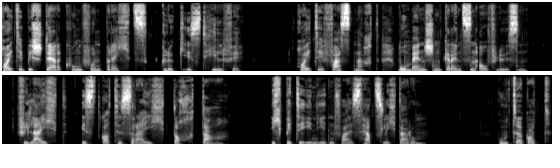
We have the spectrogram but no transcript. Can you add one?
Heute Bestärkung von Brechts Glück ist Hilfe. Heute Fastnacht, wo Menschen Grenzen auflösen. Vielleicht ist Gottes Reich doch da. Ich bitte ihn jedenfalls herzlich darum. Guter Gott,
